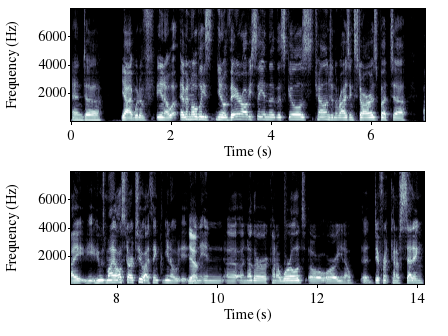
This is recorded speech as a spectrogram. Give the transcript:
and uh, yeah, I would have you know Evan Mobley's you know there obviously in the the skills challenge and the Rising Stars, but uh, I he, was my All Star too. I think you know Yeah. in in uh, another kind of world or or you know a different kind of setting.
